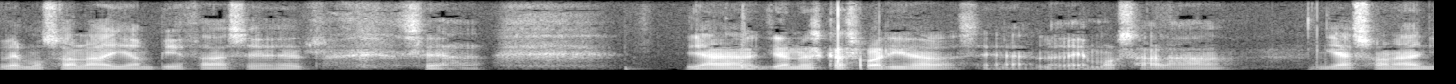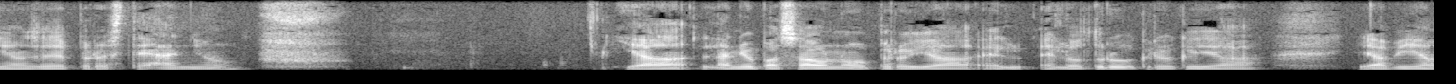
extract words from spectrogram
lo de Mo Salah ya empieza a ser... O sea, ya, ya no es casualidad. O sea, lo de Mo Salah ya son años, ¿eh? pero este año, ya el año pasado no, pero ya el, el otro creo que ya, ya había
